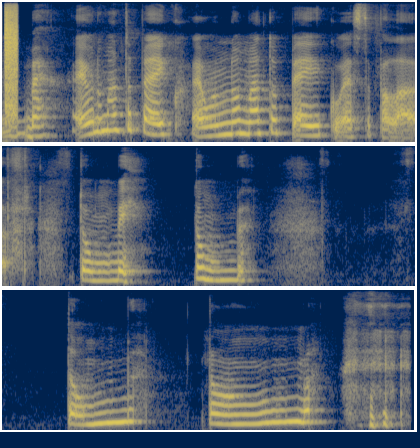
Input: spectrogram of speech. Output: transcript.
Bem, é onomatopeico, é onomatopeico esta palavra. Tombe, tombe, tombe, tombe.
